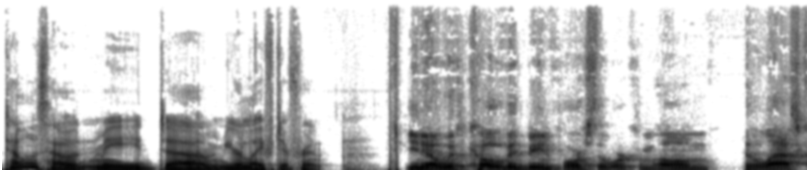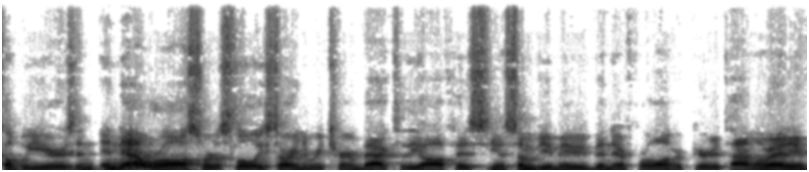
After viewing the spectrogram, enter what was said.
Tell us how it made um, your life different. You know, with COVID being forced to work from home in the last couple years, and, and now we're all sort of slowly starting to return back to the office. You know, some of you maybe been there for a longer period of time already.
